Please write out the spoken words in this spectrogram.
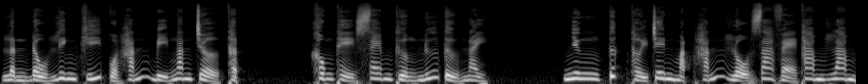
lần đầu linh khí của hắn bị ngăn trở thật. Không thể xem thường nữ tử này. Nhưng tức thời trên mặt hắn lộ ra vẻ tham lam.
